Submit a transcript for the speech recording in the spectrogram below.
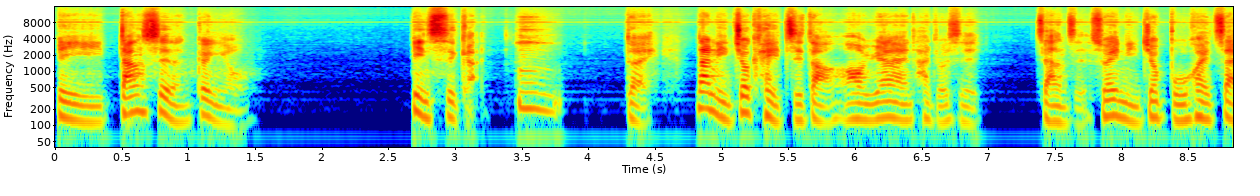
比当事人更有病视感，嗯。对，那你就可以知道哦，原来他就是这样子，所以你就不会再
